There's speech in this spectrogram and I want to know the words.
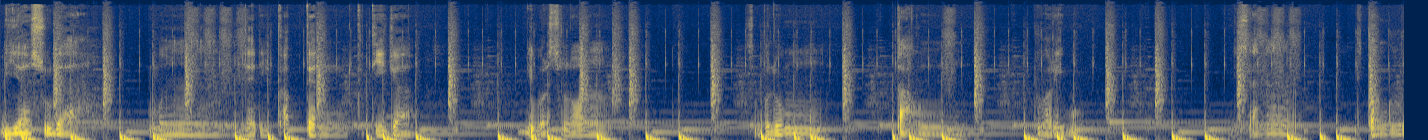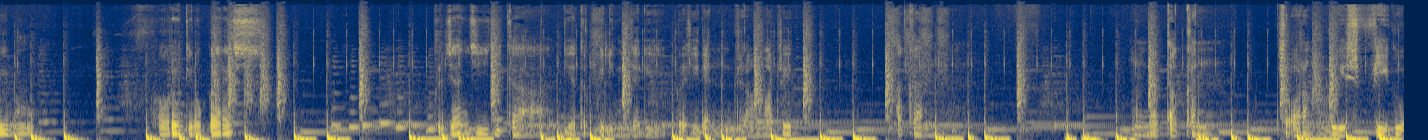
dia sudah menjadi kapten ketiga di Barcelona sebelum tahun 2000 di sana di tahun 2000 Florentino Perez berjanji jika dia terpilih menjadi presiden Real Madrid akan mendatangkan seorang Luis Figo.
